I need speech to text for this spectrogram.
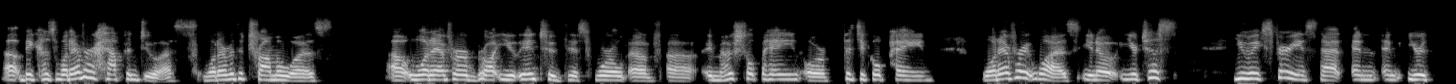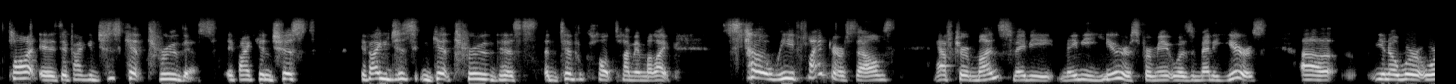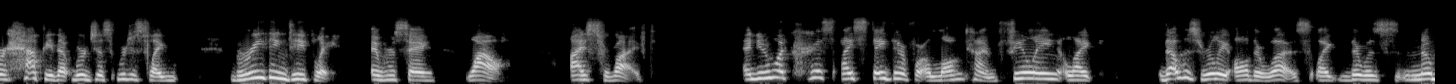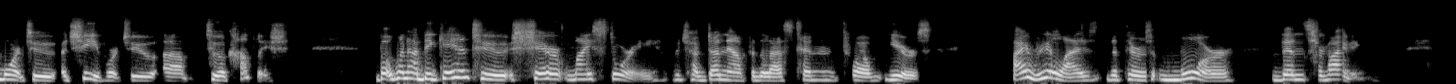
uh, because whatever happened to us, whatever the trauma was, uh, whatever brought you into this world of uh, emotional pain or physical pain, whatever it was, you know, you're just you experience that, and and your thought is, if I can just get through this, if I can just if I could just get through this difficult time in my life. So we find ourselves after months, maybe maybe years. For me, it was many years. Uh, you know, we're we're happy that we're just we're just like breathing deeply, and we're saying, "Wow, I survived." And you know what, Chris? I stayed there for a long time, feeling like that was really all there was. Like there was no more to achieve or to um, to accomplish. But when I began to share my story, which I've done now for the last 10, 12 years, I realized that there's more than surviving.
